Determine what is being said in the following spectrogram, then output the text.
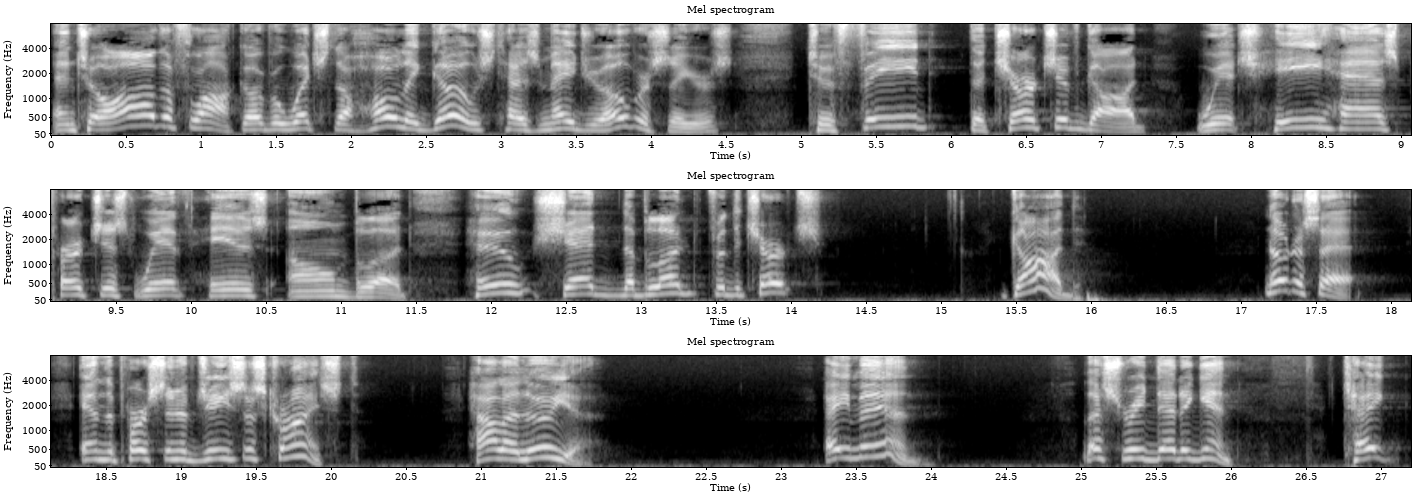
and to all the flock over which the Holy Ghost has made you overseers to feed the church of God, which he has purchased with his own blood. Who shed the blood for the church? God. Notice that in the person of Jesus Christ. Hallelujah. Amen. Let's read that again. Take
